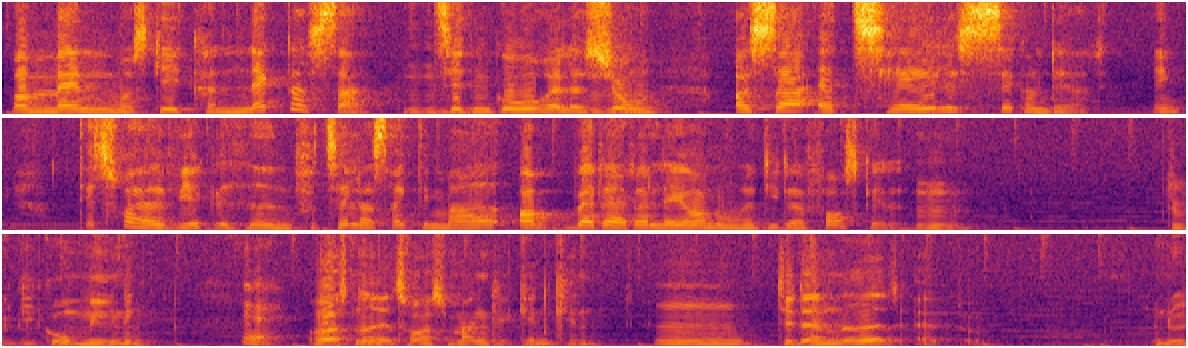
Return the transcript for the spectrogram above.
hvor manden måske connecter sig mm. til den gode relation, mm. og så er tale sekundært. Ikke? Det tror jeg i virkeligheden fortæller os rigtig meget om, hvad der er, der laver nogle af de der forskelle. Mm. Det vil give god mening. Ja. Og også noget, jeg tror, som mange kan genkende. Mm. Det der med, at, at nu,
